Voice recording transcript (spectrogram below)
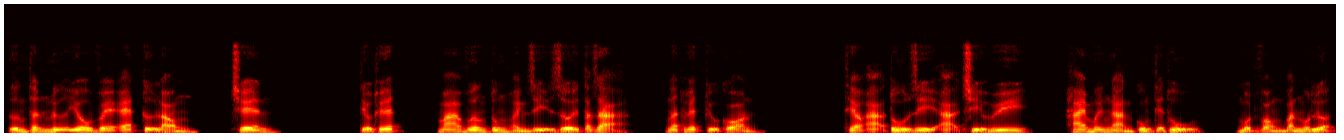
ứng thân nữ yêu vs tự lòng, trên. Tiểu thuyết ma vương tung hoành dị giới tác giả, ngất huyết cửu con. Theo ạ tù gì ạ chỉ huy, hai mươi ngàn cung tiến thủ, một vòng bắn một lượn,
